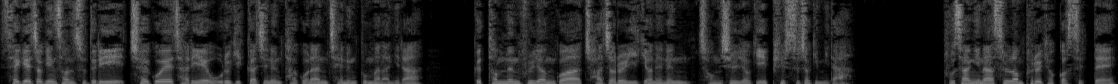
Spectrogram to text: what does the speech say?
세계적인 선수들이 최고의 자리에 오르기까지는 타고난 재능뿐만 아니라 끝없는 훈련과 좌절을 이겨내는 정실력이 필수적입니다. 부상이나 슬럼프를 겪었을 때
